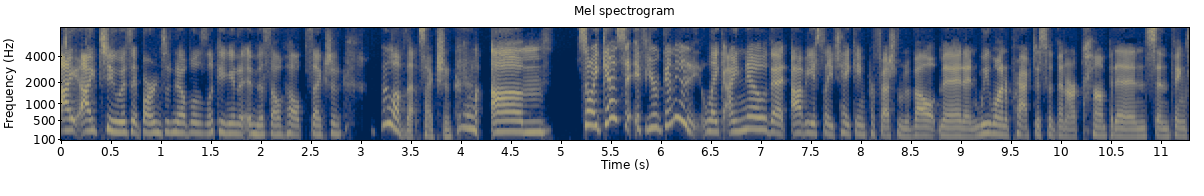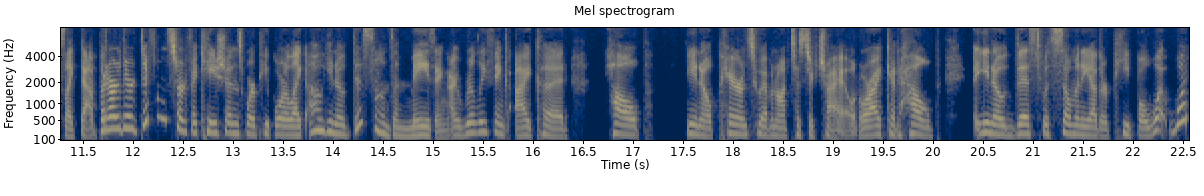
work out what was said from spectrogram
I i too was at barnes and nobles looking in, in the self-help section. I love that section. Um so I guess if you're going to like I know that obviously taking professional development and we want to practice within our competence and things like that. But are there different certifications where people are like, "Oh, you know, this sounds amazing. I really think I could help you know parents who have an autistic child or i could help you know this with so many other people what what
